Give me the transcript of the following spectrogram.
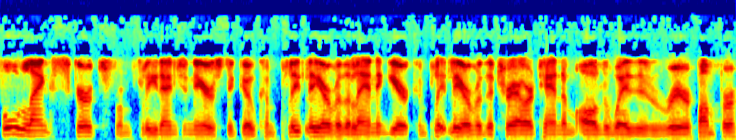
full length skirts from Fleet Engineers that go completely over the landing gear, completely over the trailer tandem, all the way to the rear bumper.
